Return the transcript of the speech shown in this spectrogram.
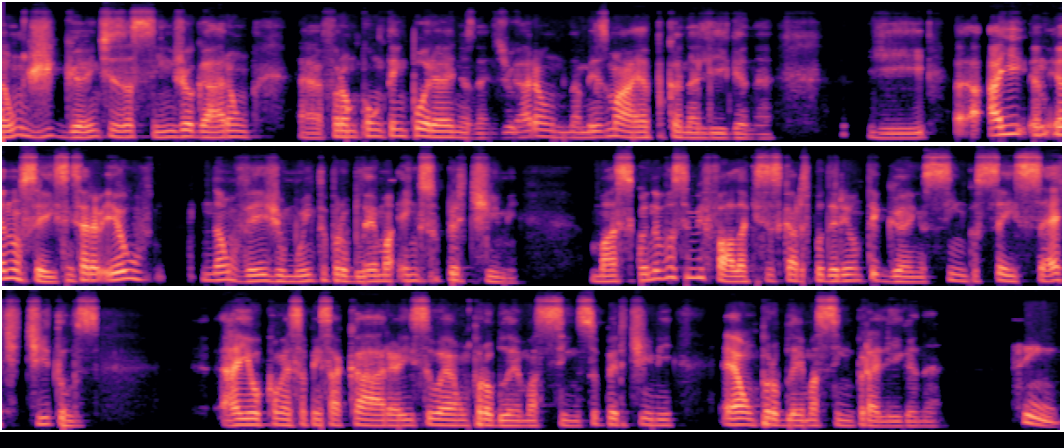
tão gigantes assim jogaram, é, foram contemporâneos, né? jogaram na mesma época na liga, né? E aí eu não sei, sinceramente, eu não vejo muito problema em super time. Mas quando você me fala que esses caras poderiam ter ganho 5, 6, 7 títulos, aí eu começo a pensar, cara, isso é um problema sim. Super time é um problema sim para a liga, né? Sim.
